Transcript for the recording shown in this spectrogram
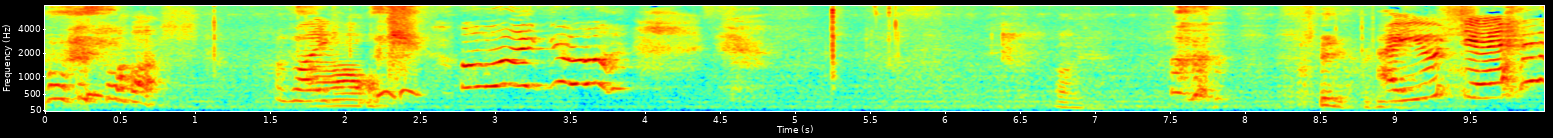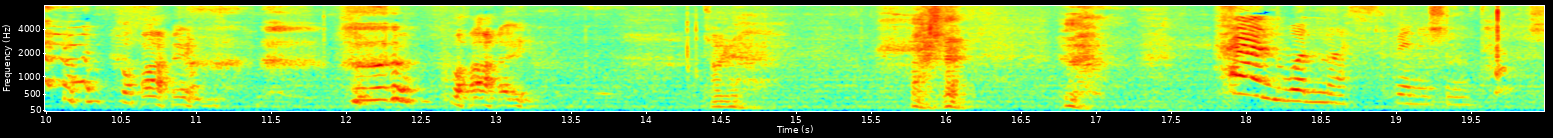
my gosh. Like, Ow. oh my god! Okay. Are you dead? Fine. Fine. Okay. Okay. And one last finishing touch.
